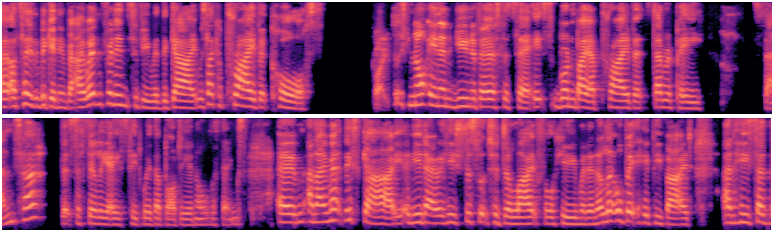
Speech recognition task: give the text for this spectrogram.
Uh, I'll tell you the beginning, but I went for an interview with the guy. It was like a private course. Right. It's not in a university. It's run by a private therapy center that's affiliated with a body and all the things. Um, and I met this guy, and you know, he's just such a delightful human and a little bit hippified. And he said,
